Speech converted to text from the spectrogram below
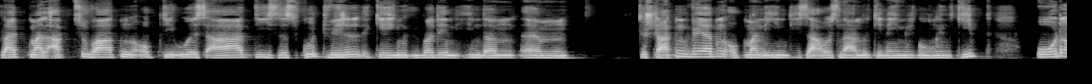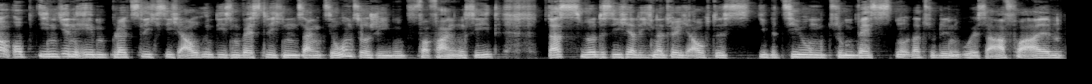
bleibt mal abzuwarten, ob die USA dieses Goodwill gegenüber den Indern ähm, gestatten werden, ob man ihnen diese Ausnahmegenehmigungen gibt oder ob Indien eben plötzlich sich auch in diesem westlichen Sanktionsregime verfangen sieht. Das würde sicherlich natürlich auch das, die Beziehung zum Westen oder zu den USA vor allem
